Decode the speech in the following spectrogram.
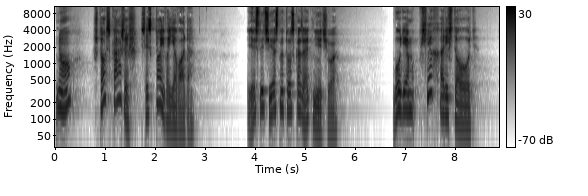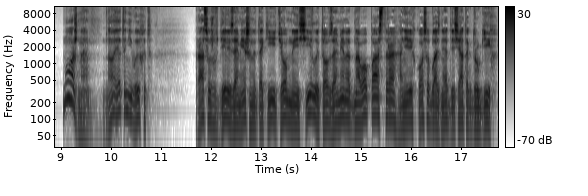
«Ну, что скажешь, сыскной воевода?» Если честно, то сказать нечего. Будем всех арестовывать? Можно, но это не выход. Раз уж в деле замешаны такие темные силы, то взамен одного пастора они легко соблазнят десяток других.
